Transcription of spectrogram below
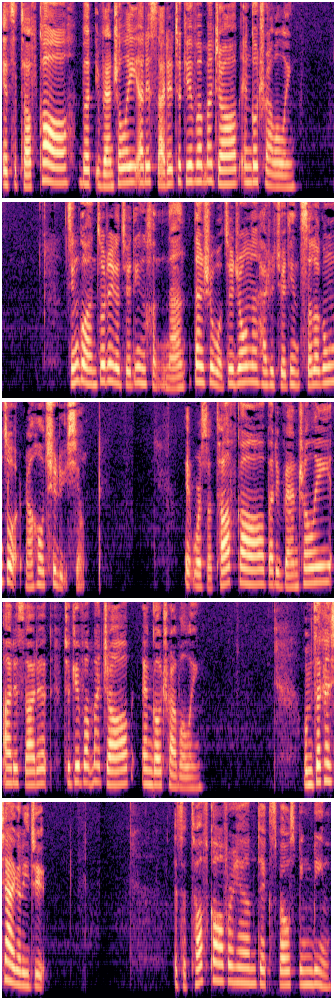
It's a tough call, but eventually I decided to give up my job and go traveling. 尽管做这个决定很难，但是我最终呢还是决定辞了工作，然后去旅行。It was a tough call, but eventually I decided to give up my job and go traveling. 我们再看下一个例句。It's a tough call for him to expose Bing Bing.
